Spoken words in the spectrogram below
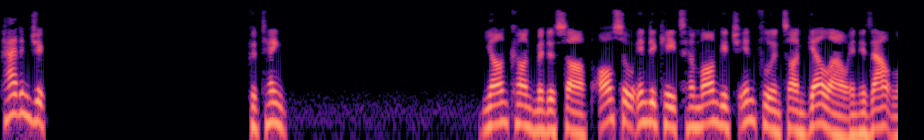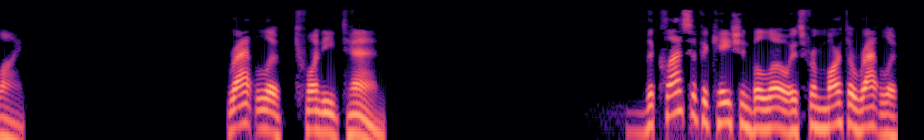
Patanjik Pateng Yongkong Matisoff also indicates Hmongic influence on Gelao in his outline. Ratliff 2010 the classification below is from Martha Ratliff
